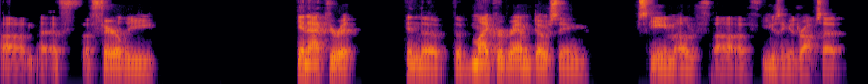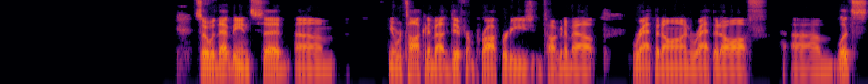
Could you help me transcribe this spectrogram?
um, a, a, fairly inaccurate in the the microgram dosing scheme of uh, of using a drop set. So, with that being said, um, you know, we're talking about different properties, talking about rapid on, rapid off. Um, let's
